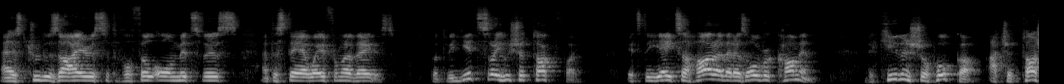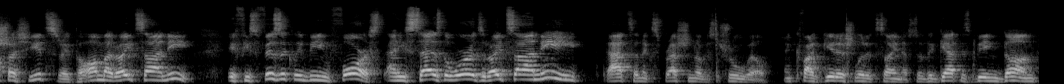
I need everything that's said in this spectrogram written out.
And his true desire is to fulfill all mitzvahs and to stay away from Avedis. But the Yitzray who should takfai. It's the Yetzer Hara that has overcome him. If he's physically being forced and he says the words Raitzani, that's an expression of his true will. And Kvagirish Liritzaina. So the get is being done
